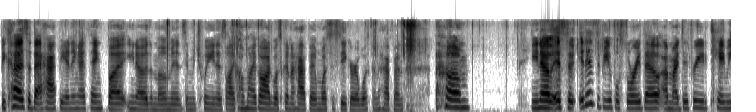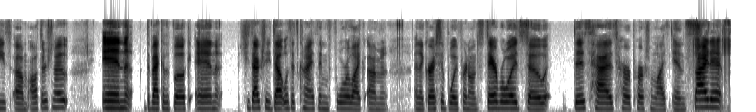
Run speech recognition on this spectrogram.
because of that happy ending, I think. But you know, the moments in between is like, oh my God, what's going to happen? What's the secret? What's going to happen? Um, you know, it's a, it is a beautiful story though. Um, I did read Cami's um author's note in the back of the book, and she's actually dealt with this kind of thing before, like um an aggressive boyfriend on steroids. So this has her personal life inside it.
